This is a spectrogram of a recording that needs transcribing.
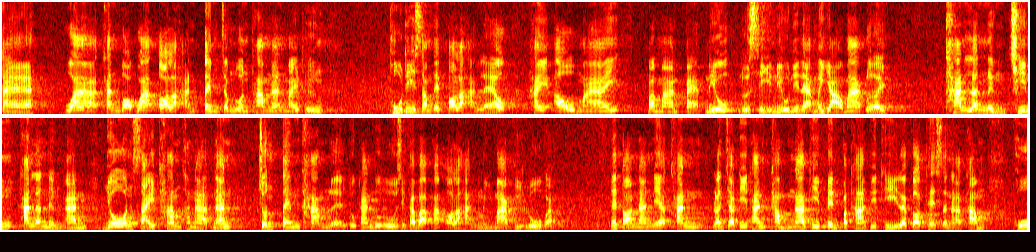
แต่ว่าท่านบอกว่าอรหันต์เต็มจำนวนถ้ำนั้นหมายถึงผู้ที่สำเร็จอรหันต์แล้ว ให้เอาไม้ประมาณ 8 นิ้วหรือ 4 นิ้วนี้แหละไม่ยาวมากเลย ท่านละหนึ่งชิ้น ท่านละหนึ่งอัน โยนใส่ถ้ำขนาดนั้น จนเต็มถ้ำเลย ทุกท่านดูดูสิครับว่าพระอรหันต์มีมากกี่ลูกอะในตอนนั้นเนี่ยท่านหลังจากที่ท่านทำหน้าที่เป็นประธานพิธี แล้วก็เทศนาธรรม ผู้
